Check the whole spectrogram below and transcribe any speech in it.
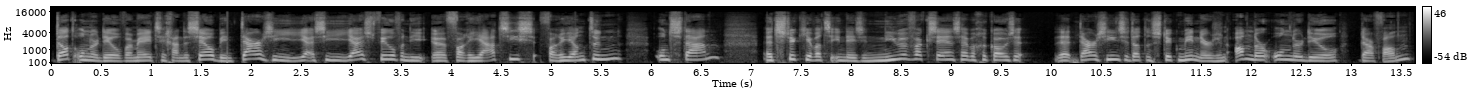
Dat onderdeel waarmee het zich aan de cel bindt, daar zie je, ju- zie je juist veel van die eh, variaties, varianten ontstaan. Het stukje wat ze in deze nieuwe vaccins hebben gekozen, daar zien ze dat een stuk minder. Dus een ander onderdeel daarvan.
